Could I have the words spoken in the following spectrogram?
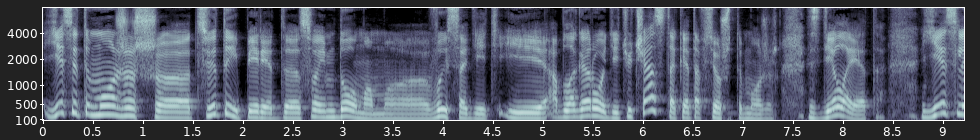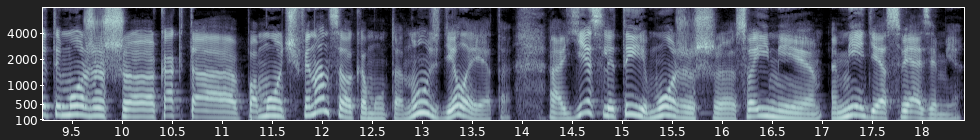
Если ты можешь э, цветы перед э, своим домом э, высадить и облагородить участок, это все, что ты можешь, сделай это. Если ты можешь как-то помочь финансово кому-то, ну, сделай это. А если ты можешь своими медиа-связями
